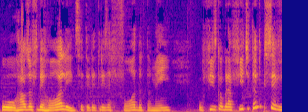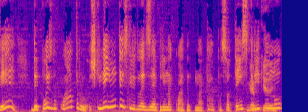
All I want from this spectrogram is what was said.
O House of the Holy, de 73, é foda também. O Physical Graffiti, tanto que você vê, depois do 4, acho que nenhum tem escrito Led Zeppelin na, quadra, na capa. Só tem escrito porque- no,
